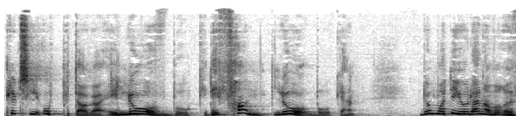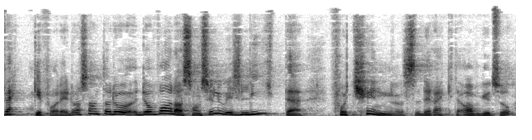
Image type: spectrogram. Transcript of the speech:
plutselig oppdaga ei lovbok. De fant lovboken. Da måtte jo den ha vært vekke for dem. Da, da, da, var det sannsynligvis lite forkynnelse direkte av Guds ord.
